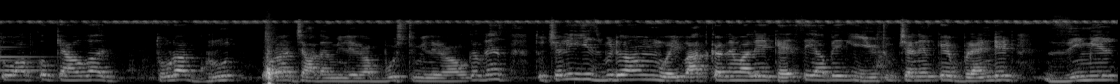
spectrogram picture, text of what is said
तो आपको क्या होगा, थोड़ा ग्रोथ थोड़ा ज़्यादा मिलेगा बूस्ट मिलेगा ओके फ्रेंड्स तो चलिए इस वीडियो में हम वही बात करने वाले हैं, कैसे आप एक यूट्यूब चैनल के ब्रांडेड जीमेल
